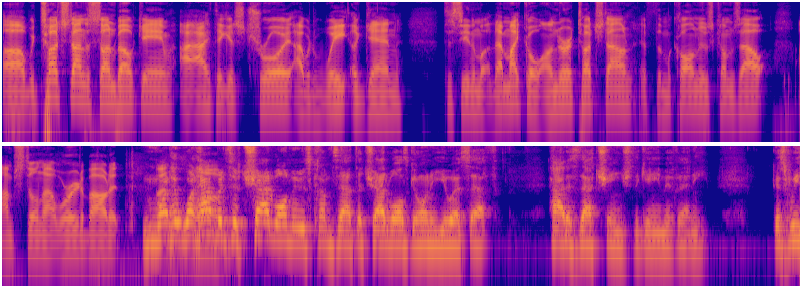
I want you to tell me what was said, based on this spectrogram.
Uh, we touched on the Sun Belt game. I, I think it's Troy. I would wait again to see them. That might go under a touchdown if the McCall news comes out. I'm still not worried about it. What, what love- happens if Chadwell news comes out that Chadwell's going to USF? How does that change the game, if any? Because we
